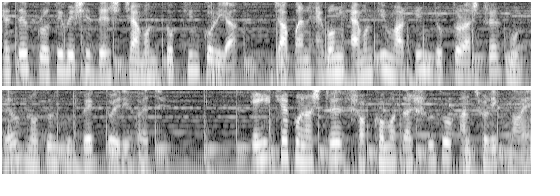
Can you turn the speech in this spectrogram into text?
এতে প্রতিবেশী দেশ যেমন দক্ষিণ কোরিয়া, জাপান এবং এমনকি মার্কিন যুক্তরাষ্ট্রের মধ্যেও নতুন উদ্বেগ তৈরি হয়েছে। এই ক্ষেপণাস্ত্রের সক্ষমতা শুধু আঞ্চলিক নয়,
